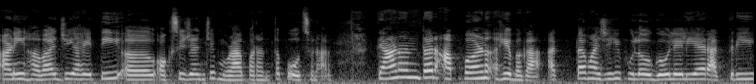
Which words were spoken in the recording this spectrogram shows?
आणि हवा जी आहे ती ऑक्सिजनचे ऑक्सिजनची मुळापर्यंत पोहोचणार. त्यानंतर आपण हे बघा आत्ता माझी ही फुलं उगवलेली आहे. रात्री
